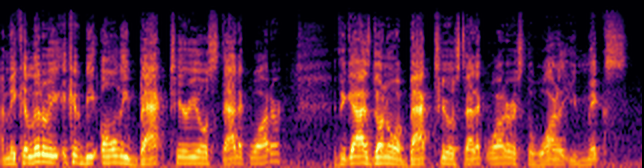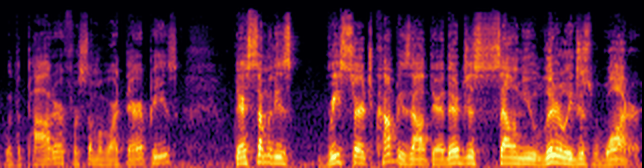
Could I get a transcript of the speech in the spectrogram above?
I mean, it could literally, it could be only bacteriostatic water. If you guys don't know what bacteriostatic water, it's the water that you mix with the powder for some of our therapies. There's some of these research companies out there, they're just selling you literally just water.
